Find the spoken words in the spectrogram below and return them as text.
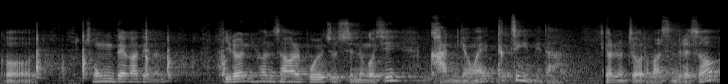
그 종대가 되는 이런 현상을 보여줄 수 있는 것이 간경화의 특징입니다. 결론적으로 말씀드려서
